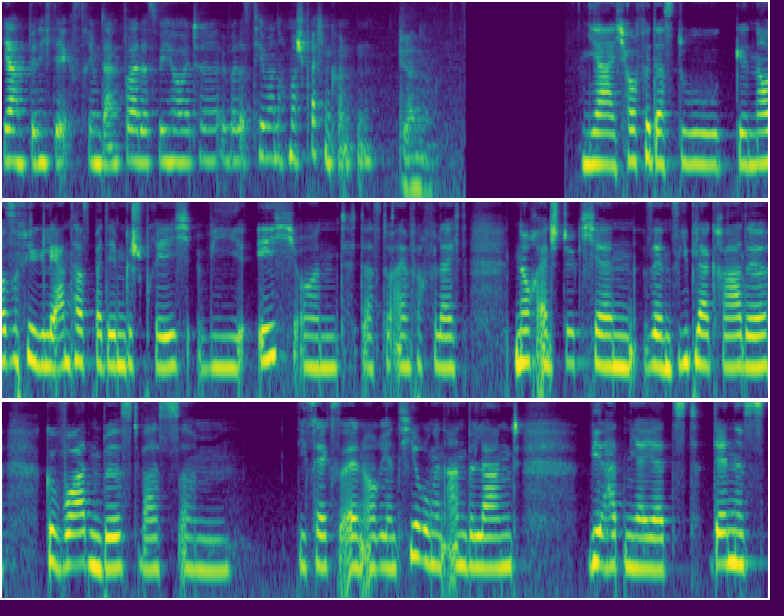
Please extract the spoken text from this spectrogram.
ja, bin ich dir extrem dankbar, dass wir hier heute über das Thema nochmal sprechen konnten. Gerne. Ja, ich hoffe, dass du genauso viel gelernt hast bei dem Gespräch wie ich und dass du einfach vielleicht noch ein Stückchen sensibler gerade geworden bist, was ähm, die sexuellen Orientierungen anbelangt. Wir hatten ja jetzt Dennis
